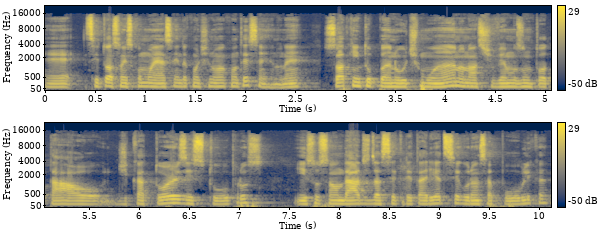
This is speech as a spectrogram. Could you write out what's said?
é, situações como essa ainda continuam acontecendo, né? Só que em Tupã, no último ano, nós tivemos um total de 14 estupros. Isso são dados da Secretaria de Segurança Pública,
